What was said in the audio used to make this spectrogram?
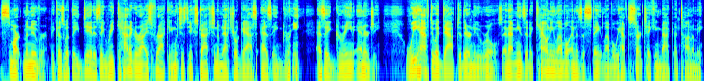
Smart maneuver because what they did is they recategorized fracking, which is the extraction of natural gas, as a green as a green energy. We have to adapt to their new rules. And that means at a county level and as a state level, we have to start taking back autonomy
